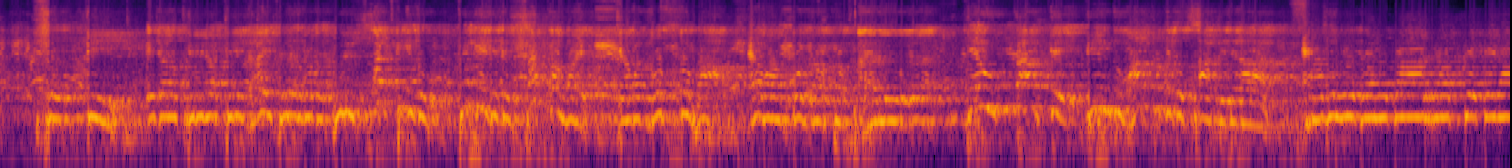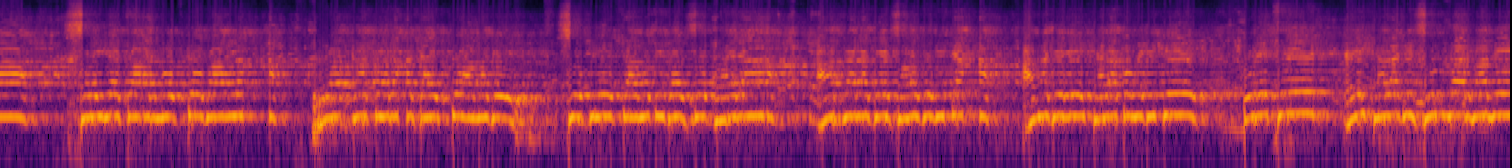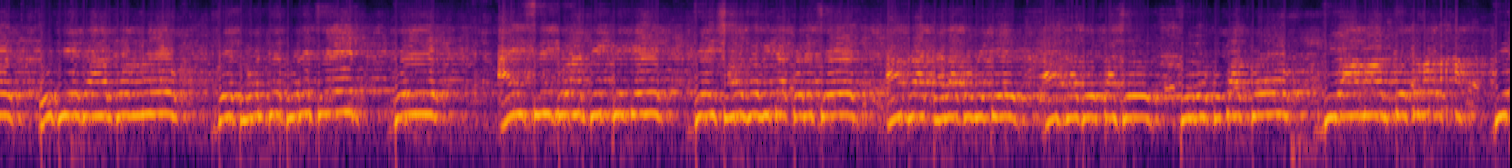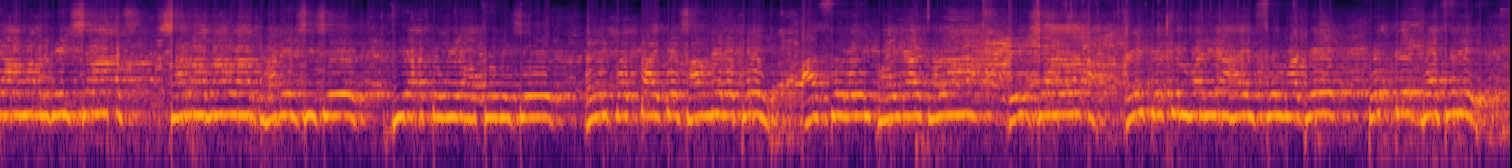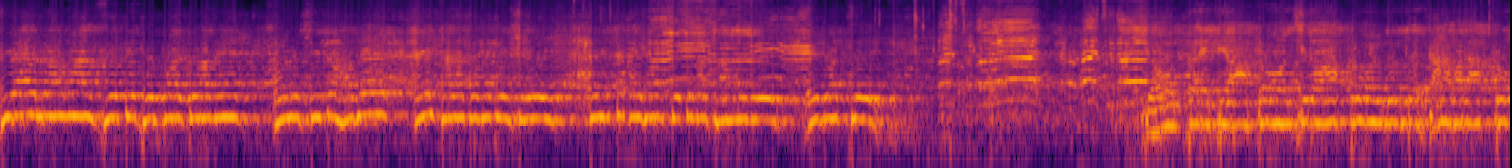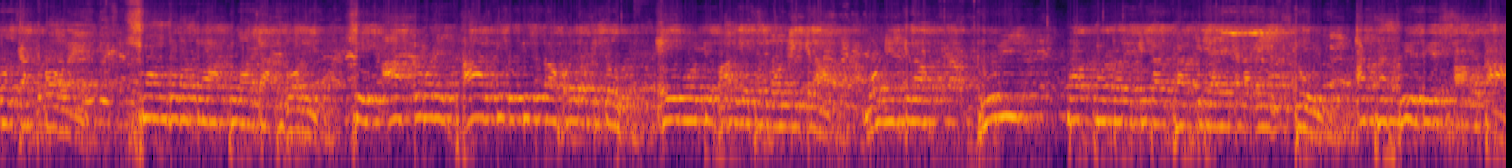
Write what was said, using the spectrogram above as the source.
সত্যি এ যেন থ্রি নট থ্রি রাইফেলের মতো পুলিশ শটকে কিন্তু ফিরিয়ে দিতে সক্ষম হয়। যেমন মোস্তফা এবং কেউ কাউকে বিন্দু মাত্র কিন্তু ছাড় দিতে না রক্ত কেনা স্বৈরাচার মুক্ত বাংলা রক্ষা করার দায়িত্ব আমাদের। সুপ্রিয় শ্রামতী দর্শক ভাইরা, আপনারা যে সহযোগিতা আমাদের এই খেলা কমিটিকে করেছে, এই খেলাটি সুন্দরভাবে উঠিয়ে দেওয়ার জন্য যে ধৈর্য ধরেছেন, যে আইন শৃঙ্খলার দিক থেকে যে সহযোগিতা করেছে, আমরা খেলা কমিটি আপনাদের কাছে চিরকৃতজ্ঞ আমার চেতনা যে আমার বিশ্বাস, সারা বাংলার ধানের শীষে জিয়া তুমি আছো মিশে এই প্রত্যয়কে সামনে রেখে আজকের এই ফাইনাল খেলা, ইনশাআল্লাহ এই তেতুলবাড়িয়া হাই স্কুল মাঠে প্রত্যেক বছরে জিয়াউর রহমান স্মৃতি ফুটবল টুর্নামেন্ট অনুষ্ঠিত হবে। এই খেলা কমিটি সেই চিন্তা এবং চেতনা সামনে নিয়ে এগোচ্ছে। চমৎকার একটি আক্রমণ ছিল, আক্রমণ কিন্তু ডানাবাদ আক্রমণ যাকে বলে সংঘবদ্ধ আক্রমণ যাকে বলে। সেই আক্রমণের ধার কিন্তু কিছুটা হলেও কিন্তু এই মুহূর্তে বাড়িয়েছেন মর্নিং ক্লাব। মর্নিং ক্লাব দুই পক্ষান্তরে মেজান খানকিরিয়া একাডেমি দুই অর্থাৎ দুই দুই সমতা।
